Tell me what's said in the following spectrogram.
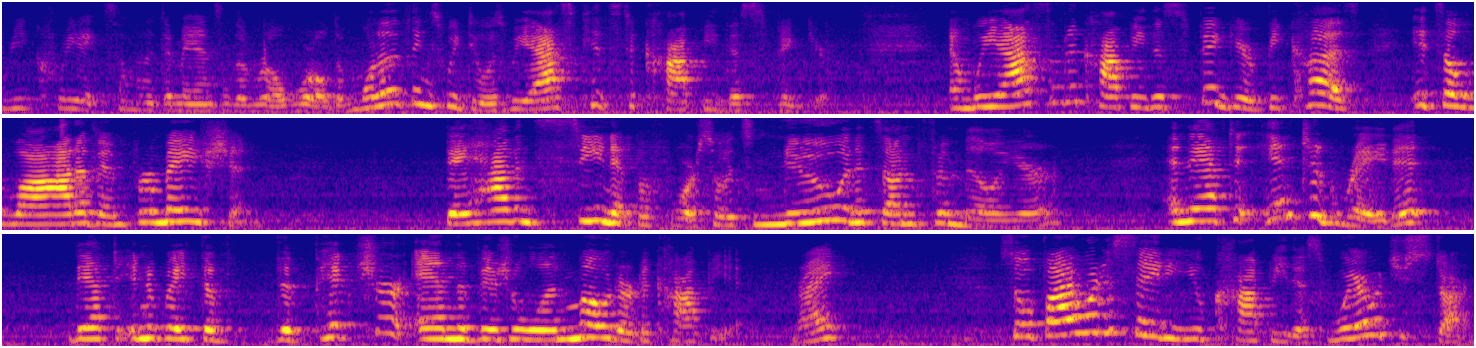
recreate some of the demands of the real world. And one of the things we do is we ask kids to copy this figure. And we ask them to copy this figure because it's a lot of information. They haven't seen it before, so it's new and it's unfamiliar. And they have to integrate it. They have to integrate the, the picture and the visual and motor to copy it, right? So if I were to say to you, copy this, where would you start?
